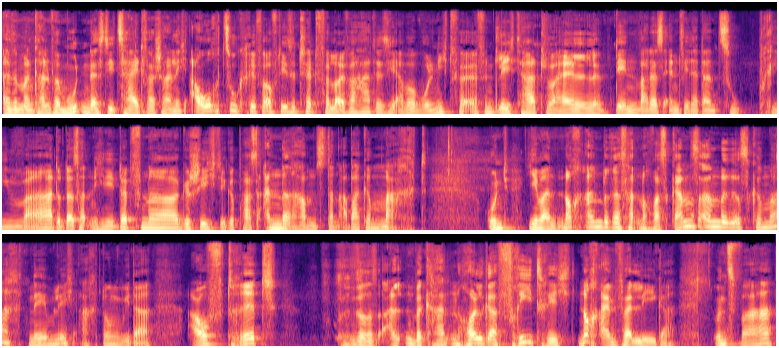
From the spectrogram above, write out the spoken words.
Also man kann vermuten, dass die Zeit wahrscheinlich auch Zugriff auf diese Chatverläufe hatte, sie aber wohl nicht veröffentlicht hat, weil denen war das entweder dann zu privat oder das hat nicht in die Döpfner-Geschichte gepasst. Andere haben es dann aber gemacht. Und jemand noch anderes hat noch was ganz anderes gemacht, nämlich, Achtung, wieder Auftritt unseres alten Bekannten Holger Friedrich, noch ein Verleger. Und zwar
